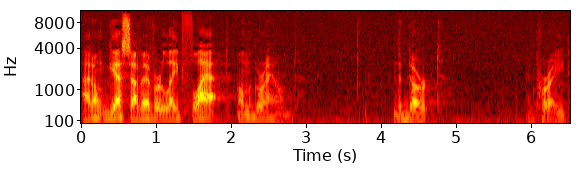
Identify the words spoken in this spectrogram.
I don't guess I've ever laid flat on the ground, in the dirt, and prayed.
